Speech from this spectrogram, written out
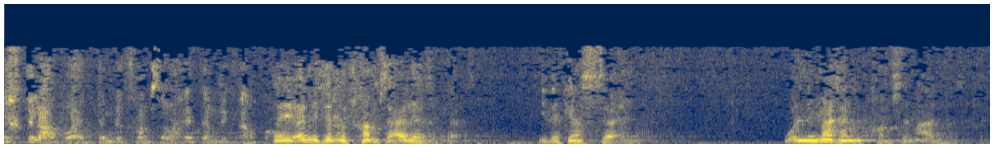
اختلاف واحد تملك خمسة واحد تملك أربعة. طيب اللي تملك خمسة عليها زكاة إذا كانت سائمه واللي ما تملك خمسة ما عليها زكاة.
